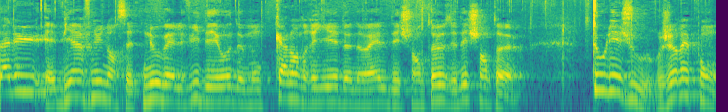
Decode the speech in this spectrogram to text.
Salut et bienvenue dans cette nouvelle vidéo de mon calendrier de Noël des chanteuses et des chanteurs. Tous les jours, je réponds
